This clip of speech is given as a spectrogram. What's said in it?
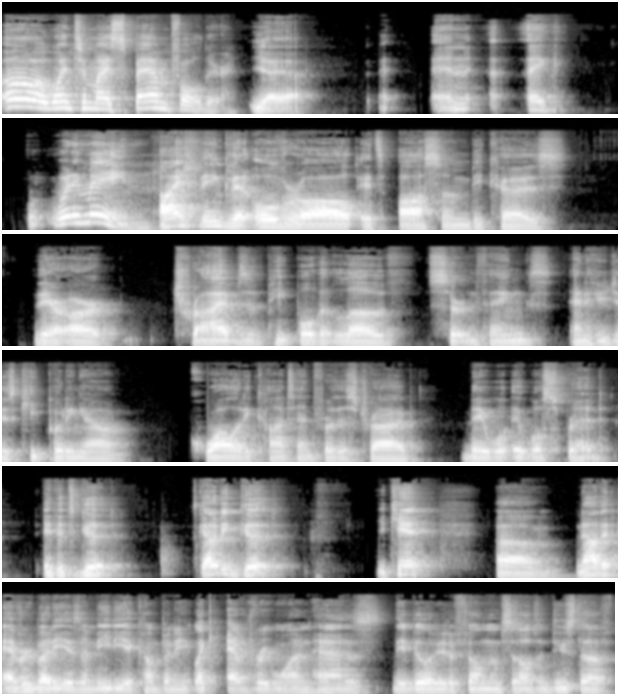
oh, it went to my spam folder. yeah yeah And like, what do you mean? I think that overall it's awesome because there are tribes of people that love certain things and if you just keep putting out quality content for this tribe, they will it will spread. If it's good. It's got to be good. You can't um, now that everybody is a media company, like everyone has the ability to film themselves and do stuff,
